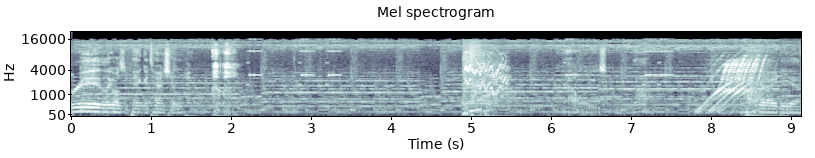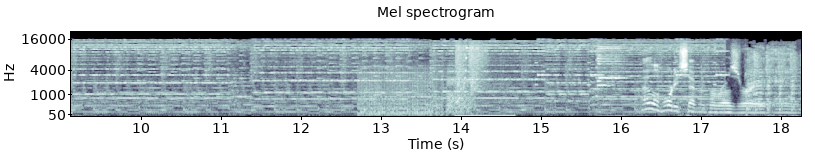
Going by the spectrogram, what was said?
really wasn't paying attention. that was not, a good idea. Level 47 for Roserade, and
